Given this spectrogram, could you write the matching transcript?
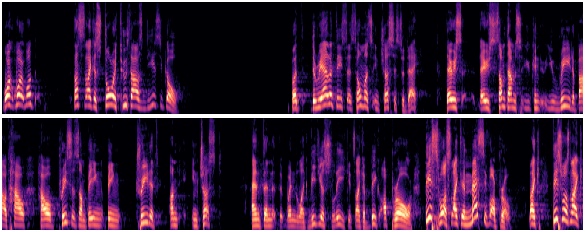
What, what, what? That's like a story 2,000 years ago. But the reality is there's so much injustice today. There is, there is sometimes you can you read about how, how priests are being, being treated unjust. And then when like videos leak, it's like a big uproar. This was like a massive uproar. Like this was like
